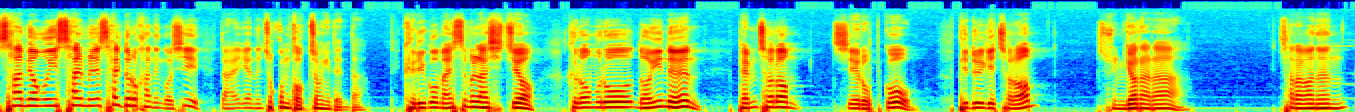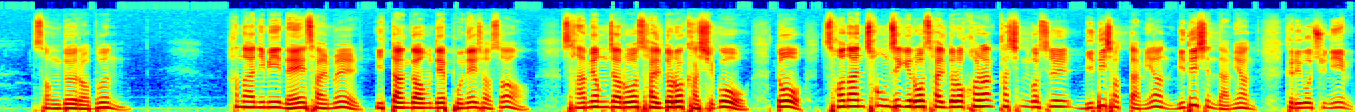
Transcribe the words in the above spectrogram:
사명의 삶을 살도록 하는 것이 나에게는 조금 걱정이 된다. 그리고 말씀을 하시죠. 그러므로 너희는 뱀처럼 지혜롭고 비둘기처럼 순결하라. 사랑하는 성도 여러분, 하나님이 내 삶을 이 땅 가운데 보내셔서 사명자로 살도록 하시고 또 선한 청지기로 살도록 허락하신 것을 믿으셨다면 믿으신다면 그리고 주님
